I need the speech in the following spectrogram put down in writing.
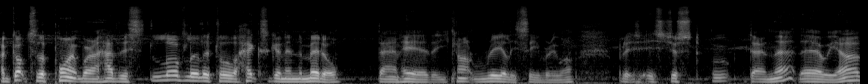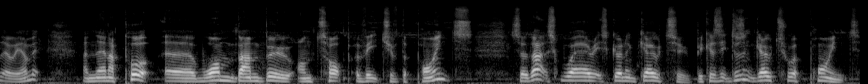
I got to the point where I had this lovely little hexagon in the middle down here that you can't really see very well but it's, it's just down there there we are there we have it and then I put uh, one bamboo on top of each of the points so that's where it's going to go to because it doesn't go to a point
